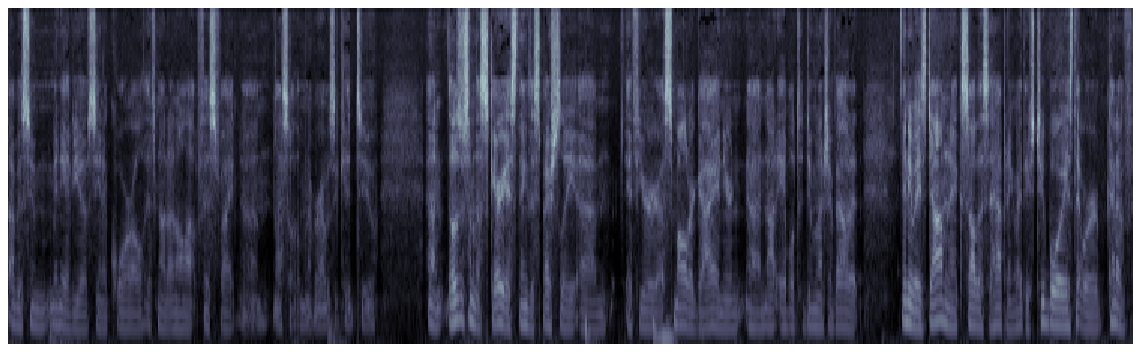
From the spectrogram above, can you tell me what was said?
I, would, assume many of you have seen a quarrel, if not an all-out fist fight. Um, I saw them whenever I was a kid too. Um, those are some of the scariest things, especially um, if you're a smaller guy and you're uh, not able to do much about it. Anyways, Dominic saw this happening, right? These two boys that were kind of,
